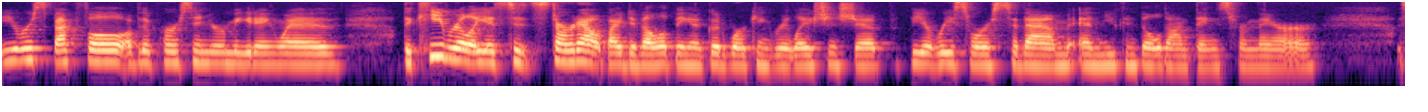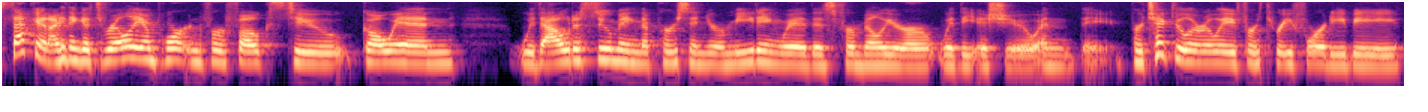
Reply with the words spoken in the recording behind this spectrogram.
be respectful of the person you're meeting with the key really is to start out by developing a good working relationship, be a resource to them, and you can build on things from there. Second, I think it's really important for folks to go in without assuming the person you're meeting with is familiar with the issue. And they, particularly for 340B,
